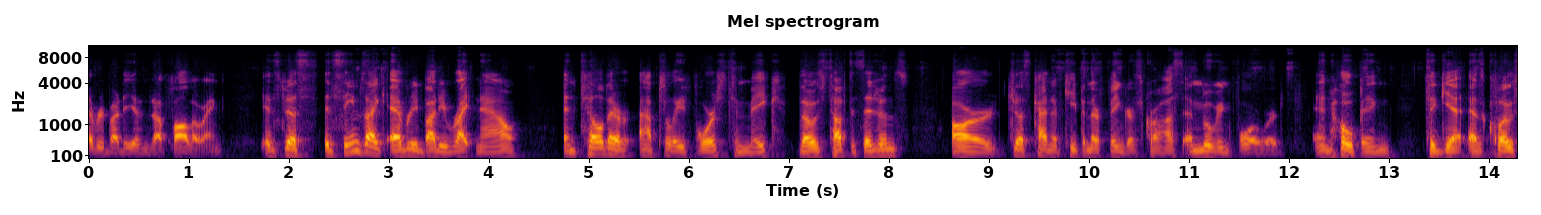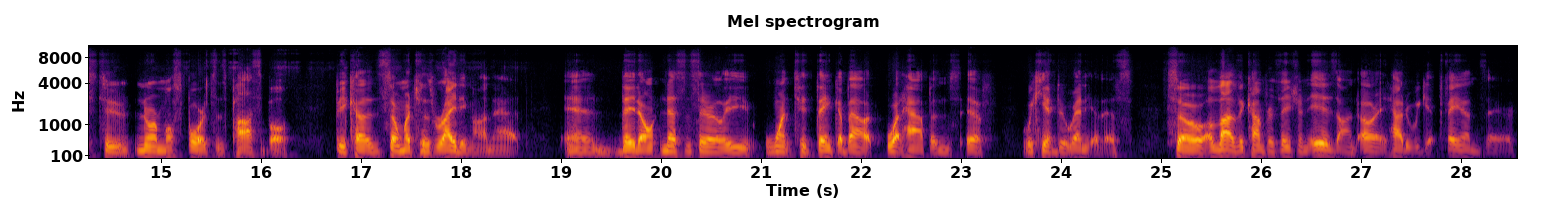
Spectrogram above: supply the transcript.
everybody ended up following. It's just it seems like everybody right now, until they're absolutely forced to make those tough decisions, are just kind of keeping their fingers crossed and moving forward and hoping to get as close to normal sports as possible because so much is riding on that and they don't necessarily want to think about what happens if we can't do any of this. So a lot of the conversation is on all right how do we get fans there?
